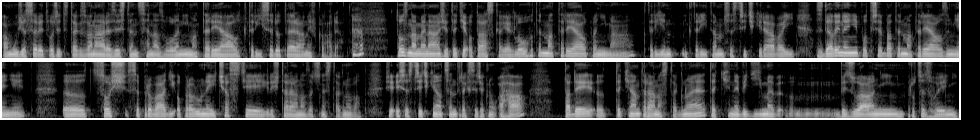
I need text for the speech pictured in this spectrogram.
a může se vytvořit takzvaná rezistence na zvolený materiál, který se do té rány vkládá. Aha. To znamená, že teď je otázka, jak dlouho ten materiál paní má, který, který tam sestřičky dávají, zdali není potřeba ten materiál změnit, eh, což se provádí opravdu nejčastěji, když ta rána začne stagnovat. Že i sestřičky na centrech si řeknou, aha, tady eh, teď nám ta rána stagnuje, teď nevidíme mm, vizuální proces hojení,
